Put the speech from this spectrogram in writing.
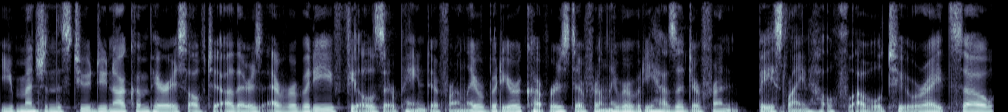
you mentioned this too. Do not compare yourself to others. Everybody feels their pain differently. Everybody recovers differently. Everybody has a different baseline health level too, right? So,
